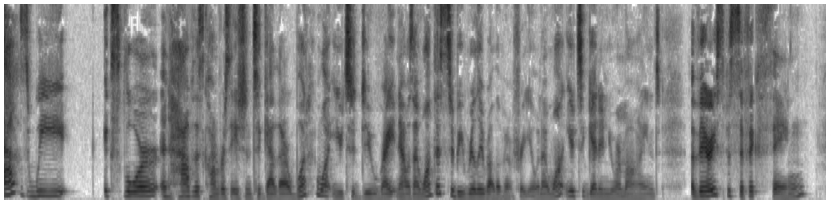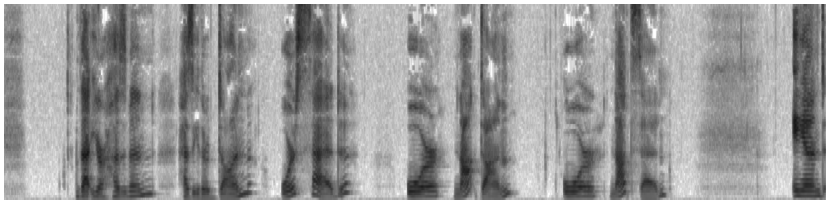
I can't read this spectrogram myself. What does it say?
as we explore and have this conversation together, what I want you to do right now is I want this to be really relevant for you. And I want you to get in your mind a very specific thing that your husband has either done or said or not done or not said. And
